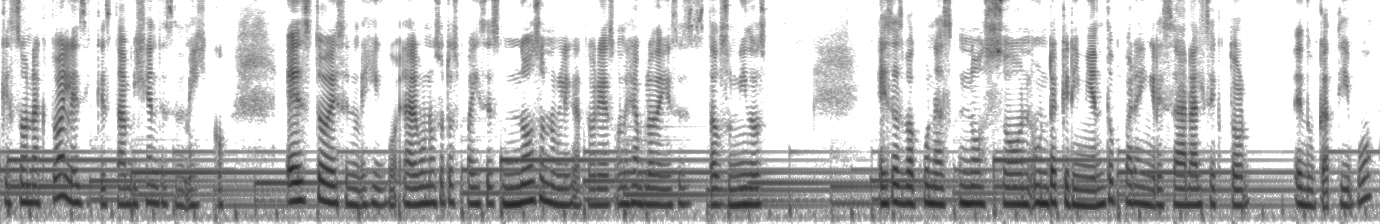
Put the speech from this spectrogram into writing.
que son actuales y que están vigentes en México. Esto es en México, en algunos otros países no son obligatorias, un ejemplo de ellos es Estados Unidos, estas vacunas no son un requerimiento para ingresar al sector educativo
